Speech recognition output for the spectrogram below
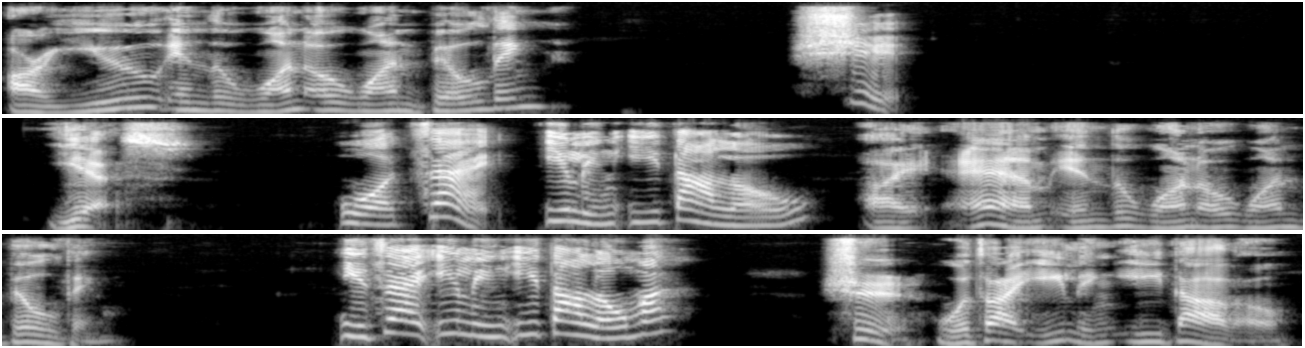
？are you in the 101 building? 是。Yes. 我在一零一大楼。I am in the 101 building. 你在一零一大楼吗？是，我在一零一大楼。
